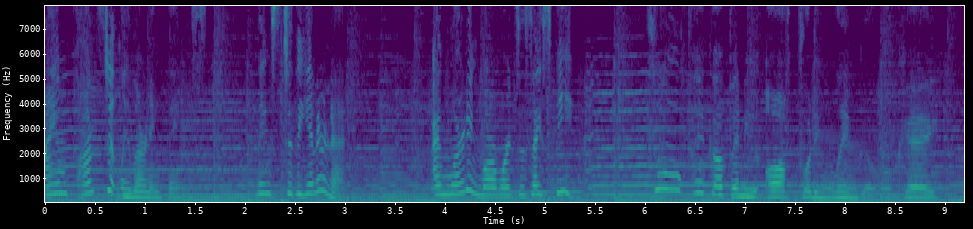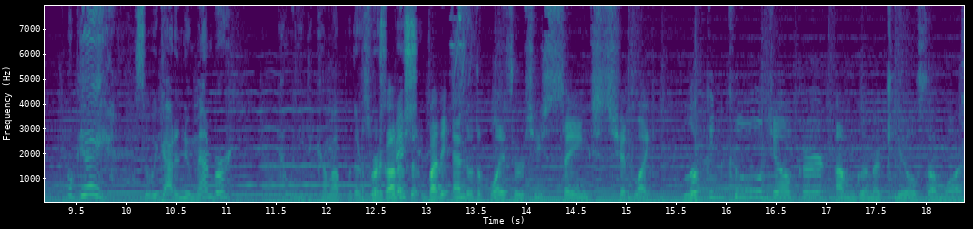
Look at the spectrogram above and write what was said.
I am constantly learning things, thanks to the internet. I'm learning more words as I speak. Don't pick up any off-putting lingo, okay? Okay, so we got a new member. Come up with our Swear to first God, mission. if by the end of the playthrough she's saying shit like, looking cool, Joker, I'm gonna kill someone.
